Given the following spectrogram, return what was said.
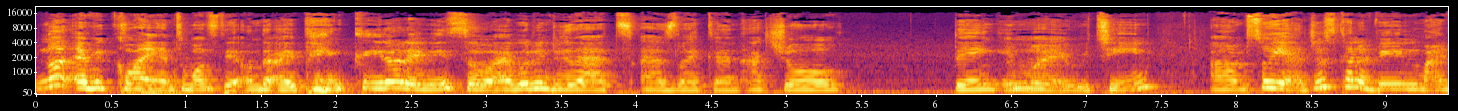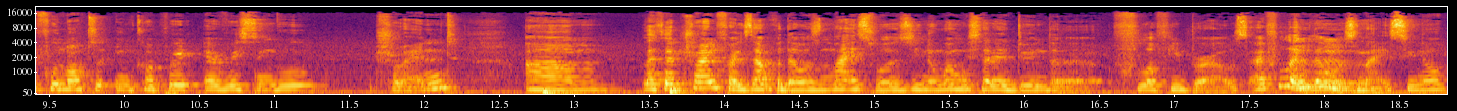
not every client wants their under eye pink. You know what I mean? So I wouldn't do that as like an actual thing in my Mhm. routine. Um, so yeah, just kind of being mindful not to incorporate every single trend. Um, like a trend, for example, that was nice was you know when we started doing the fluffy brows. I feel like that was Mhm. nice. You know,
